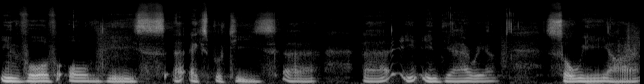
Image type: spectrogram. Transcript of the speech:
involve all these uh, expertise uh, uh, in, in, the area. So we are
